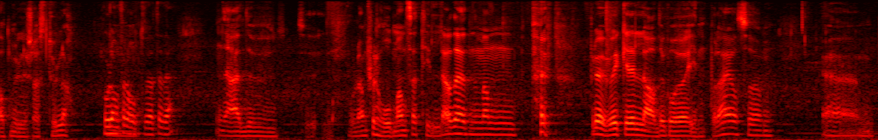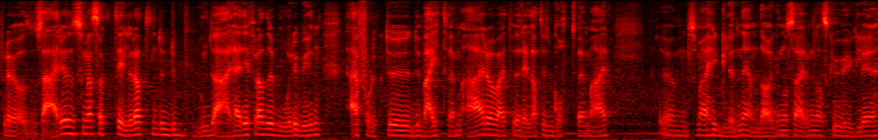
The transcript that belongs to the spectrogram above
alt mulig slags tull, da. Hvordan forholdt du deg til det? Nei, du, hvordan forholder man seg til det? det? Man prøver å ikke la det gå inn på deg. Og så, eh, prøver, så er det jo, som jeg har sagt tidligere, at du, du bor Du er herifra, du bor i byen. Det er folk du, du veit hvem er, og veit relativt godt hvem er. Um, som er hyggelige den ene dagen, og så er de ganske uhyggelige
